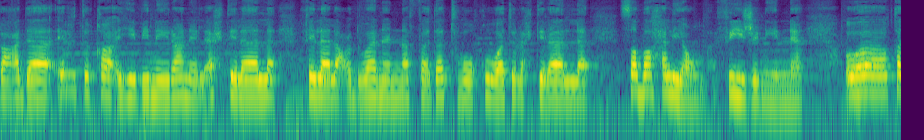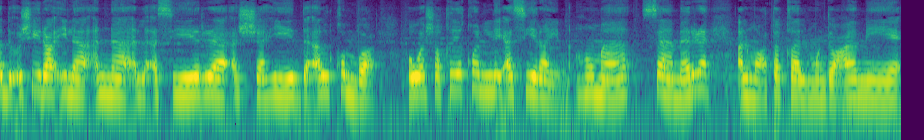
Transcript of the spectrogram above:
بعد ارتقائه بنيران الاحتلال خلال عدوان نفذته قوات الاحتلال صباح اليوم في جنين. وقد أشير إلى أن الأسير الشهيد القنبع هو شقيق لأسيرين هما سامر المعتقل منذ عام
